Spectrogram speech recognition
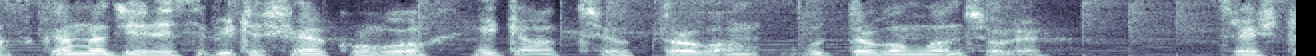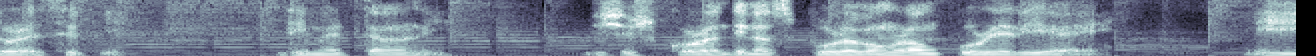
আজকে আমরা যে রেসিপিটা শেয়ার করব, এটা হচ্ছে উত্তরবঙ্গ উত্তরবঙ্গ অঞ্চলের শ্রেষ্ঠ রেসিপি ডিমের তানি বিশেষ করে দিনাজপুর এবং রংপুর এরিয়ায়। এই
